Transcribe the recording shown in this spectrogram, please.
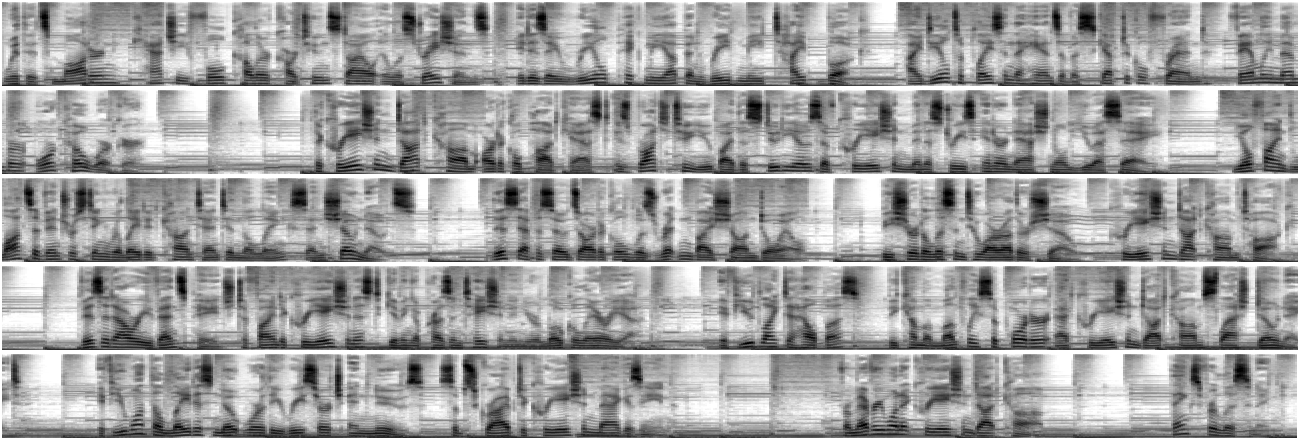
With its modern, catchy full color cartoon style illustrations, it is a real pick me up and read me type book, ideal to place in the hands of a skeptical friend, family member, or coworker. The Creation.com article podcast is brought to you by the studios of Creation Ministries International USA. You'll find lots of interesting related content in the links and show notes. This episode's article was written by Shaun Doyle. Be sure to listen to our other show, Creation.com Talk. Visit our events page to find a creationist giving a presentation in your local area. If you'd like to help us, become a monthly supporter at creation.com/donate. If you want the latest noteworthy research and news, subscribe to Creation Magazine. From everyone at creation.com, thanks for listening.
